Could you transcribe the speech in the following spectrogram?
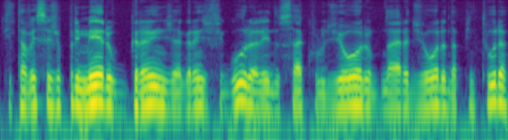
que talvez seja o primeiro grande, a grande figura ali do século de ouro, da era de ouro da pintura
